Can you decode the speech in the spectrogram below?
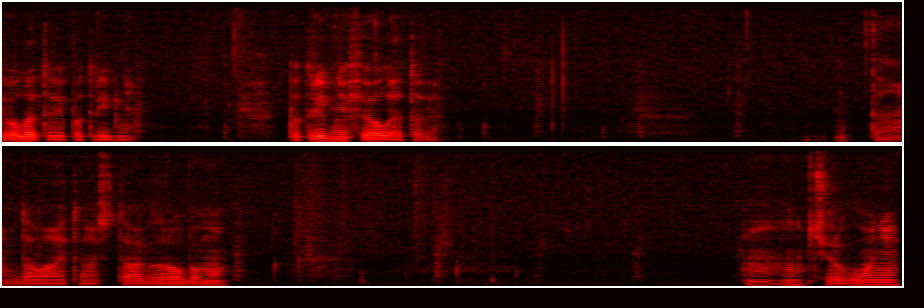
фіолетові потрібні. Потрібні фіолетові. Так, давайте ось так зробимо. Угу, червоні.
